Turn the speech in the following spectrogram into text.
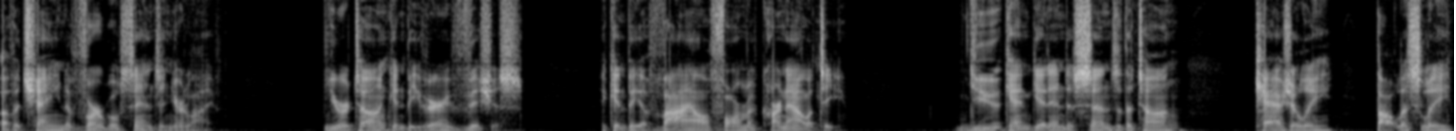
of a chain of verbal sins in your life. Your tongue can be very vicious. It can be a vile form of carnality. You can get into sins of the tongue casually, thoughtlessly,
